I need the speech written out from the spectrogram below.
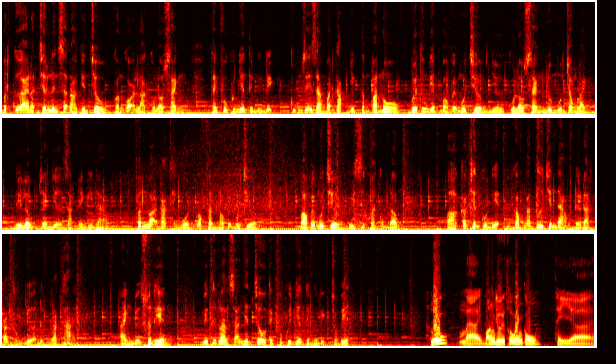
Bất cứ ai đặt chân lên xã đảo Nhân Châu còn gọi là Cù Lao Xanh, thành phố Quy Nhơn tỉnh Bình Định cũng dễ dàng bắt gặp những tấm pano với thông điệp bảo vệ môi trường như Cù Lao Xanh luôn muốn trong lành, ni lông chai nhựa giảm nhanh đi nào, phân loại rác thải nguồn góp phần bảo vệ môi trường, bảo vệ môi trường vì sức khỏe cộng đồng. Ở các chân cột điện, góc ngã tư trên đảo đều đặt các thùng nhựa đựng rác thải. Anh Nguyễn Xuân Hiền, Bí thư đoàn xã Nhân Châu, thành phố Quy Nhơn, tỉnh Bình Định cho biết: Nếu mà vẫn giữ thói quen cũ thì ờ,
